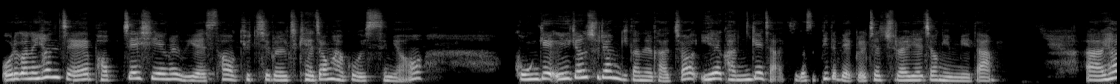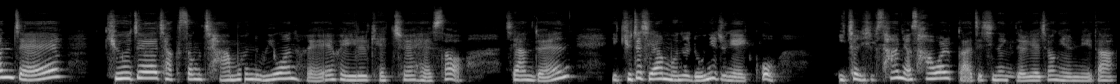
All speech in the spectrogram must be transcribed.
오리건은 현재 법제 시행을 위해서 규칙을 개정하고 있으며 공개 의견 수렴 기간을 가져 이해 관계자 측에서 피드백을 제출할 예정입니다. 아, 현재 규제 작성 자문위원회 회의를 개최해서 제안된 이 규제 제안문을 논의 중에 있고 2024년 4월까지 진행될 예정입니다.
